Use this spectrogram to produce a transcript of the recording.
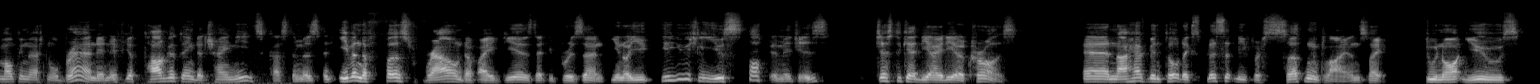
multinational brand and if you're targeting the chinese customers even the first round of ideas that you present you know you, you usually use stock images just to get the idea across and I have been told explicitly for certain clients, like, do not use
